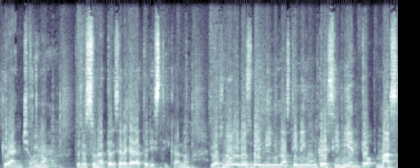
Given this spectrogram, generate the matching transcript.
que ancho, ¿no? Entonces es una tercera característica, ¿no? Los nódulos benignos tienen un crecimiento más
